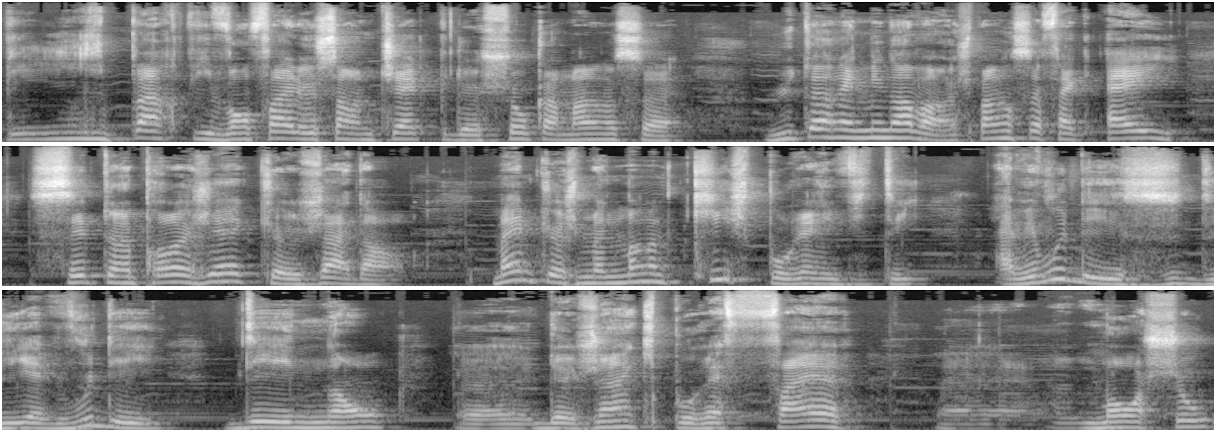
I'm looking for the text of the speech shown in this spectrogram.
Puis ils partent, puis ils vont faire le soundcheck, puis le show commence 8h30, 9h, je pense. Fait que, hey, c'est un projet que j'adore. Même que je me demande qui je pourrais inviter. Avez-vous des idées? Avez-vous des, noms euh, de gens qui pourraient faire euh, mon show?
